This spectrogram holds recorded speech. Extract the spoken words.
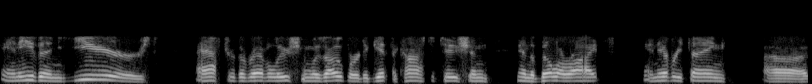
and even years after the revolution was over to get the Constitution and the Bill of Rights and everything uh,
